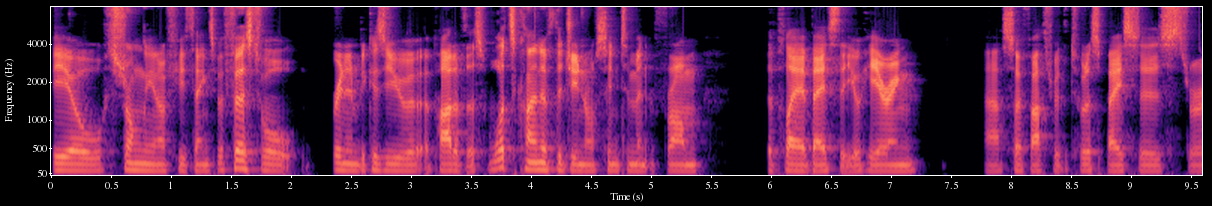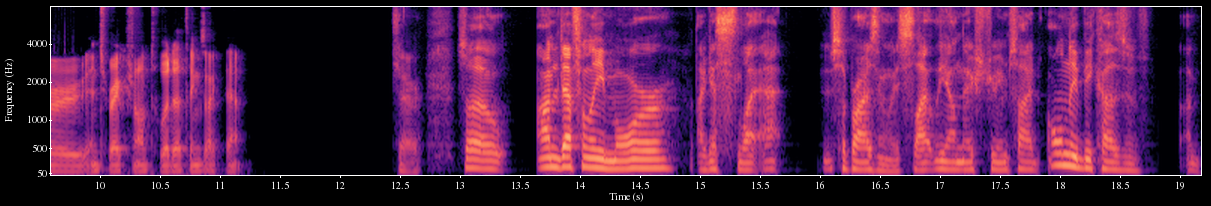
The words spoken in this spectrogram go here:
feel strongly on a few things. But first of all, Brendan, because you are a part of this, what's kind of the general sentiment from the player base that you're hearing uh, so far through the Twitter Spaces, through interaction on Twitter, things like that? Sure. So I'm definitely more, I guess, sli- surprisingly, slightly on the extreme side, only because of I'm,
